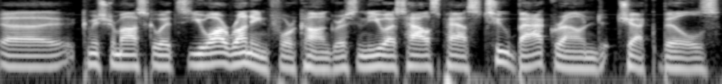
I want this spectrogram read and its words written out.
uh, Commissioner Moskowitz, you are running for Congress, and the U.S. House passed two background check bills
